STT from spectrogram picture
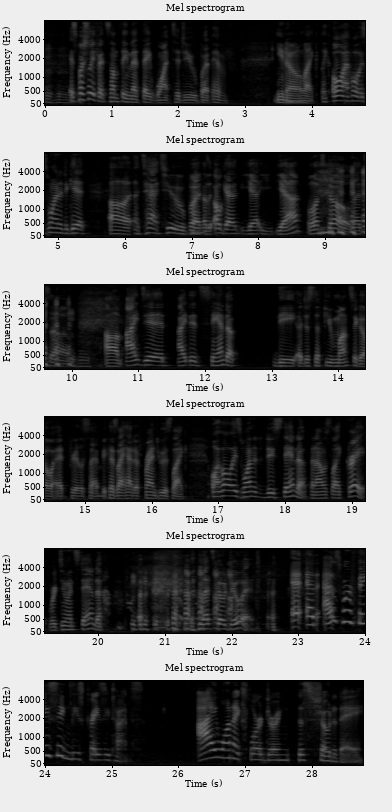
hmm especially if it's something that they want to do but have You know, like like oh, I've always wanted to get uh, a tattoo, but I was like, oh, God, yeah, yeah. Well, let's go. Let's. Um, um, I did I did stand up the uh, just a few months ago at Fearless Lab because I had a friend who was like, "Oh, I've always wanted to do stand up," and I was like, "Great, we're doing stand up. Let's go do it." A- And as we're facing these crazy times, I want to explore during this show today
